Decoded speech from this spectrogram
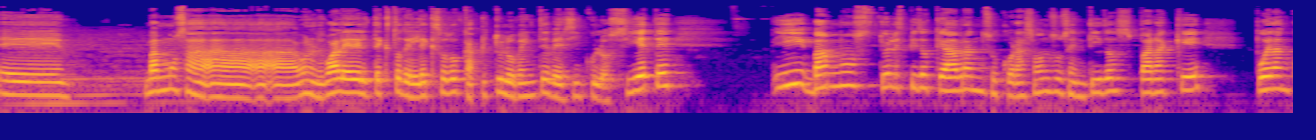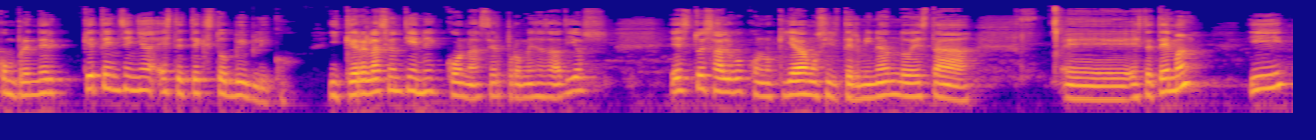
eh, vamos a, Bueno, les voy a leer el texto del Éxodo capítulo 20 versículo 7. Y vamos, yo les pido que abran su corazón, sus sentidos, para que puedan comprender qué te enseña este texto bíblico y qué relación tiene con hacer promesas a Dios. Esto es algo con lo que ya vamos a ir terminando esta, eh, este tema y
